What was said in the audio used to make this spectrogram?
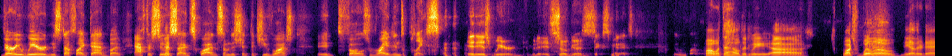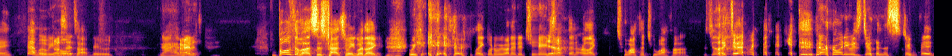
Very weird and stuff like that. But after Suicide Squad and some of the shit that you've watched, it falls right into place. It is weird, but it's so good. Six minutes. Well, what the hell did we uh watch Willow the other day? That movie Does holds it? up, dude. Now I I have. haven't. Both of us this past week were like we either like when we wanted to change Yeah. something or like tuatha tuatha. So like did everything. Remember when he was doing the stupid,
